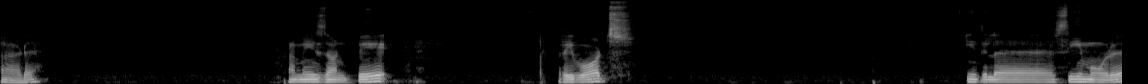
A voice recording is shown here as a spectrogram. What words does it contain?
ஆட அமேசான் பே ரிவார்ட்ஸ் இதில் சீமோரு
